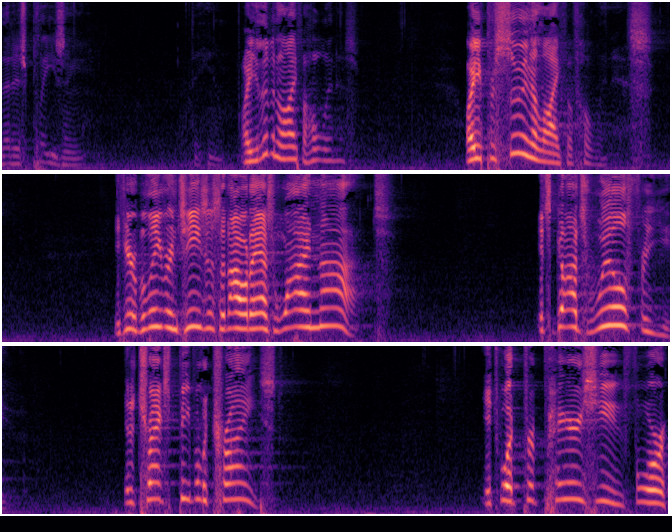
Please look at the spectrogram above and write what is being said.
that is pleasing to Him. Are you living a life of holiness? Are you pursuing a life of holiness? If you're a believer in Jesus, then I would ask, why not? It's God's will for you. It attracts people to Christ. It's what prepares you for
